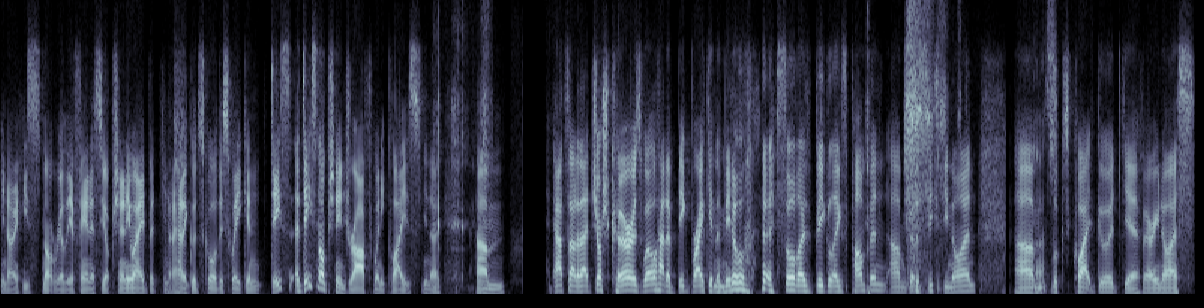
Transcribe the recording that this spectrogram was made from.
you know he's not really a fantasy option anyway, but you know had a good score this week and decent a decent option in draft when he plays. You know, um, outside of that, Josh Kerr as well had a big break in the middle. Saw those big legs pumping. Um, got a 69. Um, Nice. looked quite good. Yeah, very nice.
